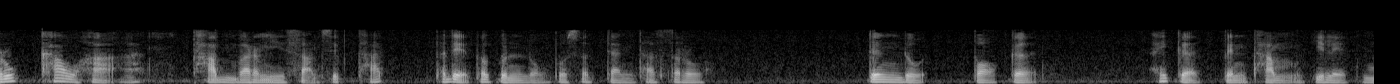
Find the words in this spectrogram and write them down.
รุกเข้าหาธรรมบารมีสามสิบทัศพระเดชพระคุณหลวงปู่สดจันทัสโร ดึงดูดปอเกิด ให้เกิดเป็นธรรมกิเลสใ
